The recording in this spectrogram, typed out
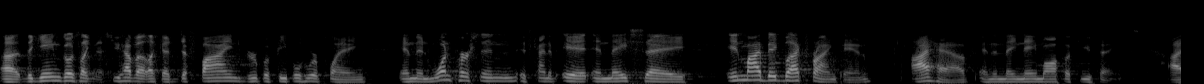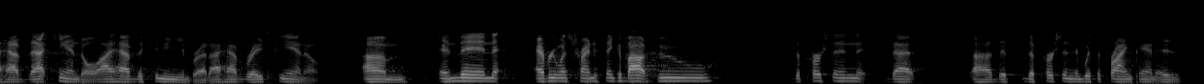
Uh, the game goes like this: you have a, like a defined group of people who are playing, and then one person is kind of it, and they say, "In my big black frying pan, I have," and then they name off a few things. I have that candle. I have the communion bread. I have Ray's piano. Um, and then everyone's trying to think about who the person that uh, the the person with the frying pan is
